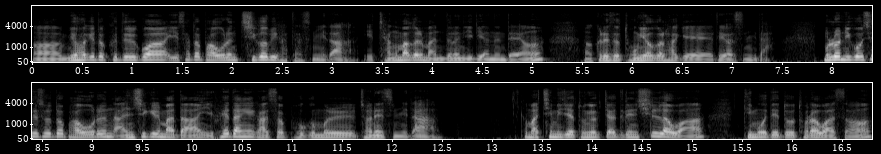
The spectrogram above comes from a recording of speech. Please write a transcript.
어, 묘하게도 그들과 이 사도 바울은 직업이 같았습니다. 이 장막을 만드는 일이었는데요. 어, 그래서 동역을 하게 되었습니다. 물론 이곳에서도 바울은 안식일마다 이 회당에 가서 복음을 전했습니다. 그 마침 이제 동역자들인 신라와 디모데도 돌아와서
